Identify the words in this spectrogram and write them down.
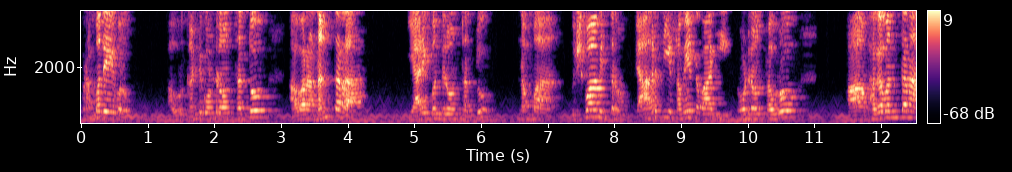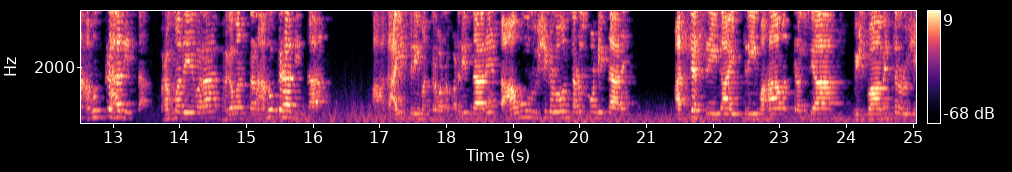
ಬ್ರಹ್ಮದೇವರು ಅವರು ಕಂಡುಕೊಂಡಿರುವಂಥದ್ದು, ಅವರ ನಂತರ ಯಾರಿಗೆ ಬಂದಿರುವಂಥದ್ದು, ನಮ್ಮ ವಿಶ್ವಾಮಿತ್ರರು ವ್ಯಾಹೃತಿ ಸಮೇತವಾಗಿ ನೋಡಿರುವಂಥವರು, ಆ ಭಗವಂತನ ಅನುಗ್ರಹದಿಂದ, ಬ್ರಹ್ಮದೇವರ ಭಗವಂತನ ಅನುಗ್ರಹದಿಂದ ಆ ಗಾಯತ್ರಿ ಮಂತ್ರವನ್ನು ಪಡೆದಿದ್ದಾರೆ. ತಾವೂ ಋಷಿಗಳು ಅಂತ ಅನಿಸ್ಕೊಂಡಿದ್ದಾರೆ ಅಸ್ಯ ಶ್ರೀ ಗಾಯತ್ರಿ ಮಹಾಮಂತ್ರಸ್ಯ ವಿಶ್ವಾಮಿತ್ರ ಋಷಿ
